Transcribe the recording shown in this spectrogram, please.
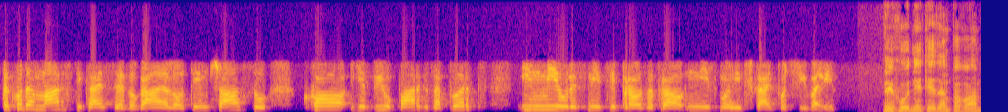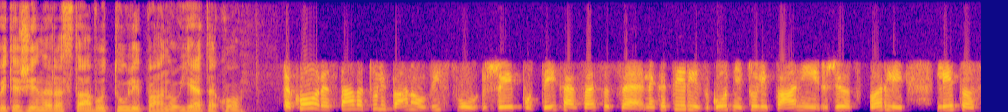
Tako da marsikaj se je dogajalo v tem času, ko je bil park zaprt in mi v resnici pravzaprav nismo nič kaj počivali. Prihodnji teden pa vabite že na razstavo tulipanov, je tako? Tako razstava tulipanov v bistvu že poteka, zdaj so se nekateri zgodni tulipani že odprli. Letos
